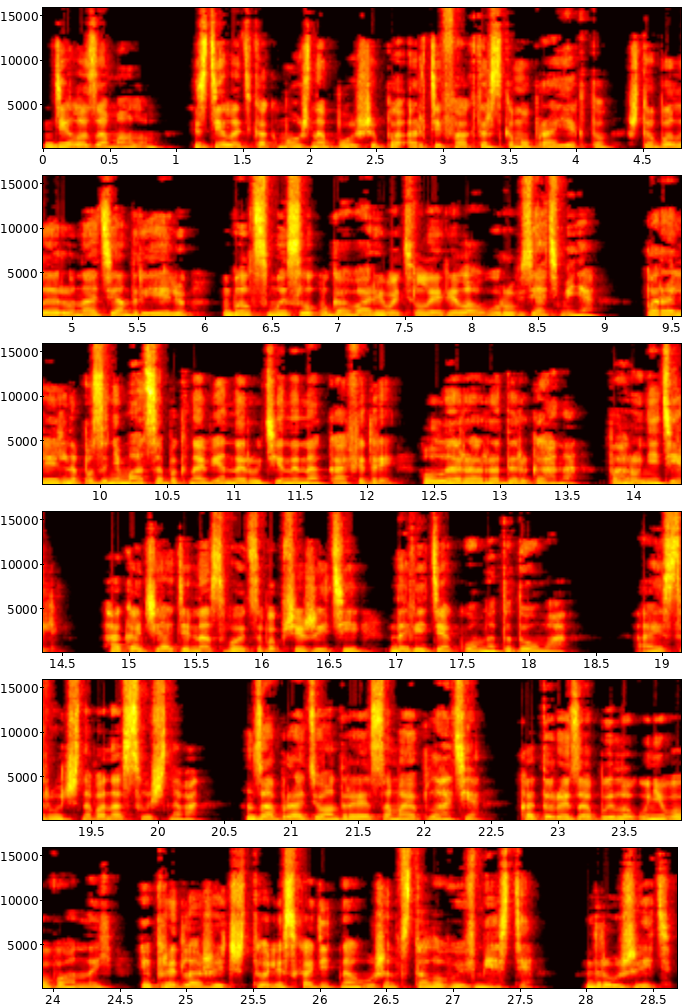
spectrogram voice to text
Дело за малым – сделать как можно больше по артефакторскому проекту, чтобы Леру Нати Андриэлю был смысл уговаривать Лэри Лауру взять меня. Параллельно позаниматься обыкновенной рутиной на кафедре у Лера Радергана пару недель. Окончательно освоиться в общежитии, доведя комнату дома. А из срочного насущного забрать у Андрея самое платье, которое забыла у него в ванной, и предложить, что ли, сходить на ужин в столовую вместе. Дружить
